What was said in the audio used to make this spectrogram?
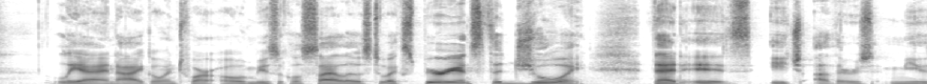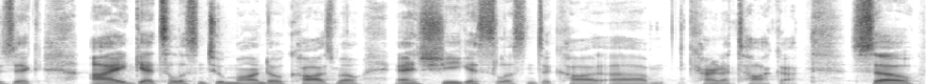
Leah and I go into our own musical silos to experience the joy that is each other's music. I get to listen to Mondo Cozmo, and she gets to listen to um, Karnataka. So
